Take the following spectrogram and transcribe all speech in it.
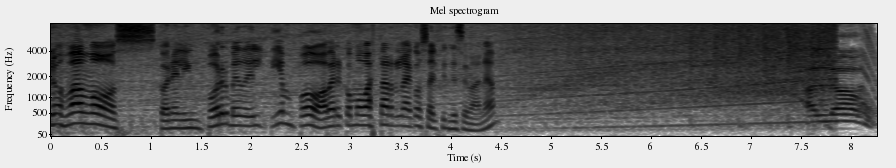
Nos vamos con el informe del tiempo, a ver cómo va a estar la cosa el fin de semana. Alors,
